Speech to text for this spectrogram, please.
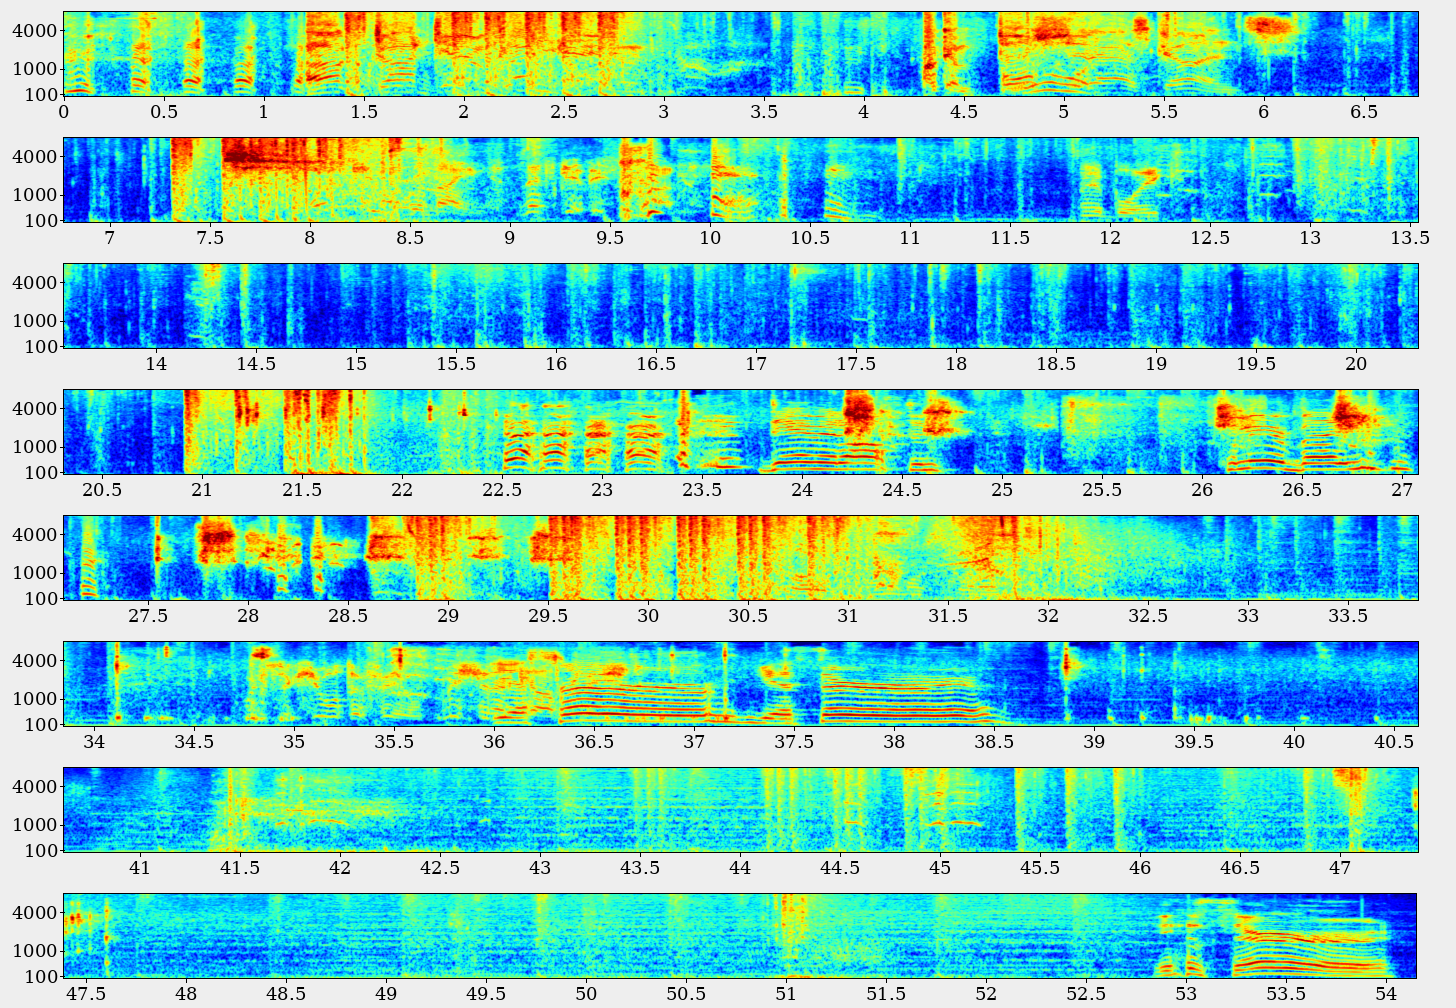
oh goddamn gun game! Fucking bullshit ass guns. One kill remained. Let's get this done. Hey, Blake. Damn it, Austin. Come here, buddy. the field. Mission Yes, sir. Yes, sir. Yes, sir.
